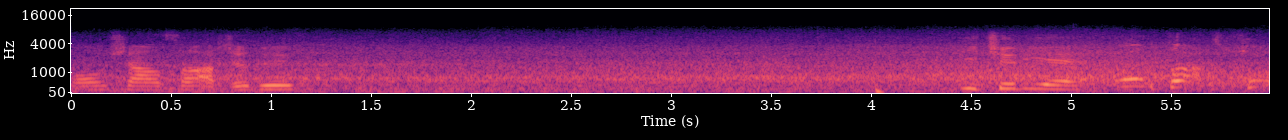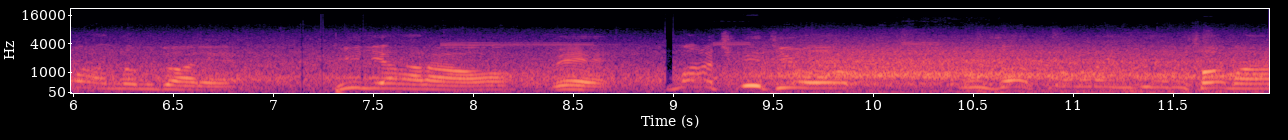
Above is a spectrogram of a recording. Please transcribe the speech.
Son şansı harcadık. İçeriye orta son anda müdahale. Willian Arao ve maç bitiyor. Uzatmalara gidiyoruz ama.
